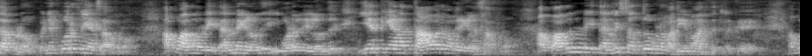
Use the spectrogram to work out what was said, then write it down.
சாப்பிடும். கொஞ்சம் பொறுமையாக சாப்பிடும். அப்போ அதனுடைய தன்மைகள் வந்து உடலில் வந்து இயற்கையான தாவர வகைகளை சாப்பிடும். அப்போ அதனுடைய தன்மை சத்துவ குணம் அதிகமாக இருந்துட்டு இருக்கு அப்போ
